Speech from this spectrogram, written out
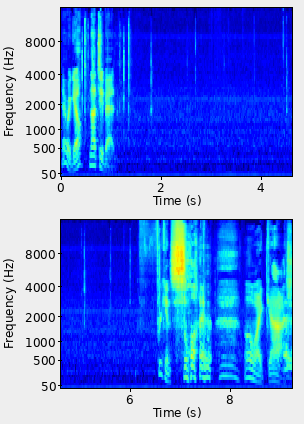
There we go. Not too bad. Freaking slime. Oh my gosh.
